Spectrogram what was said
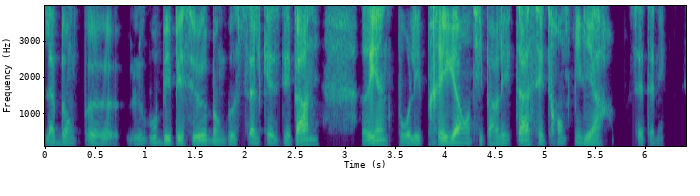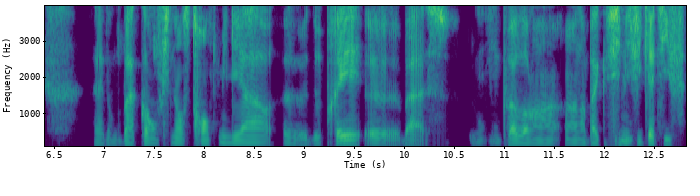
la banque, euh, le groupe BPCE, Banque Postale Caisse d'Épargne, rien que pour les prêts garantis par l'État, c'est 30 milliards cette année. donc bah, quand on finance 30 milliards euh, de prêts, euh, bah, on peut avoir un, impact significatif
